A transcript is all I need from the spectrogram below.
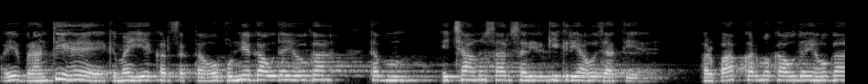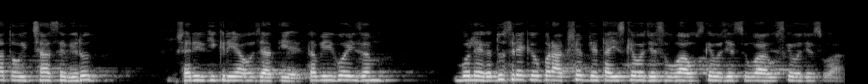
और ये भ्रांति है कि मैं ये कर सकता हूँ। पुण्य का उदय होगा। तब इच्छा अनुसार शरीर की क्रिया हो जाती है। और पाप कर्म का उदय होगा तो इच्छा से विरुद्ध शरीर की क्रिया हो जाती है। तब इगोइज्म बोलेगा, दूसरे के ऊपर आक्षेप देता है, इसके वजह से हुआ, उसके वजह से हुआ, उसके वजह से हुआ।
